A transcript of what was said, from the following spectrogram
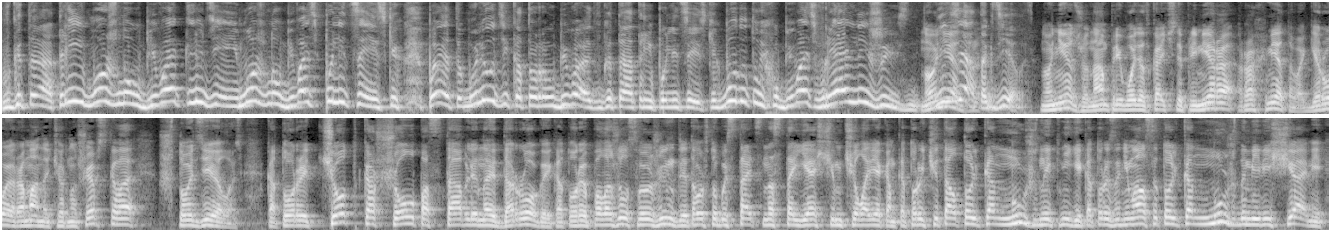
В GTA 3 можно убивать людей, можно убивать полицейских. Поэтому люди, которые убивают в GTA 3 полицейских, будут их убивать в реальной жизни. Но Нельзя так делать. Но нет же, нам приводят в качестве примера Рахметова, героя романа Чернышевского «Что делать?», который четко шел поставленной дорогой, который положил свою жизнь для того, чтобы стать настоящим человеком, который читал только нужные книги, который занимался только нужными вещами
